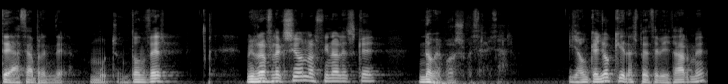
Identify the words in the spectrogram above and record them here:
te hace aprender mucho. Entonces, mi reflexión al final es que no me puedo especializar. Y aunque yo quiera especializarme,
